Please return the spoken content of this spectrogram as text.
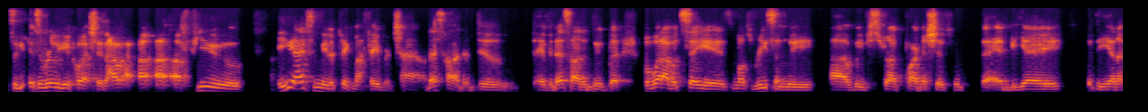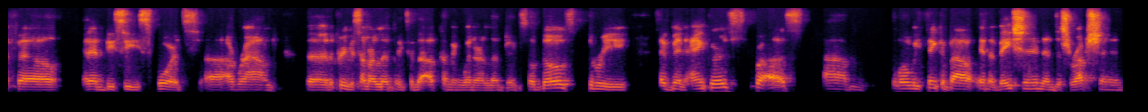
It's a, it's a really good question. I, a, a few, you asking me to pick my favorite child. That's hard to do. David. That's hard to do. But but what I would say is most recently uh, we've struck partnerships with the NBA, with the NFL and NBC Sports uh, around the, the previous Summer Olympics and the upcoming Winter Olympics. So those three have been anchors for us. Um, when we think about innovation and disruption,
